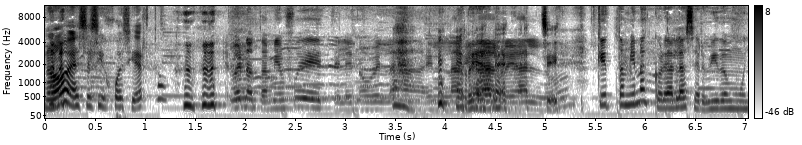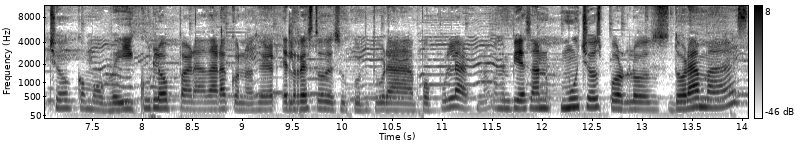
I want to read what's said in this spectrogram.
no ese sí fue cierto Bueno, también fue telenovela en la real, real, ¿no? Sí. Que también a Corea le ha servido mucho como vehículo para dar a conocer el resto de su cultura popular, ¿no? Empiezan muchos por los doramas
